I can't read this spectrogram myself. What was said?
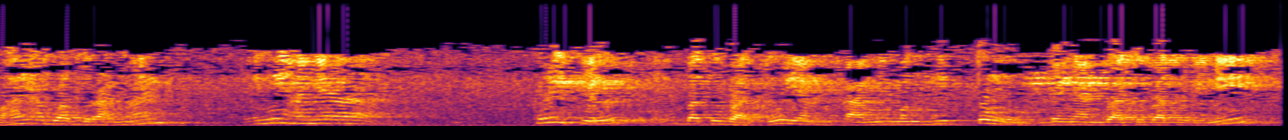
Wahai Abu Abdurrahman, ini hanya kerikil batu-batu yang kami menghitung dengan batu-batu ini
